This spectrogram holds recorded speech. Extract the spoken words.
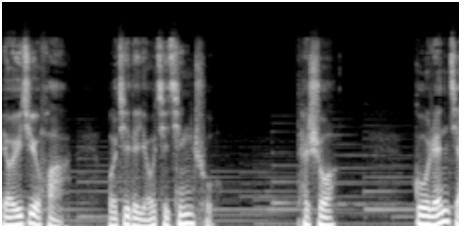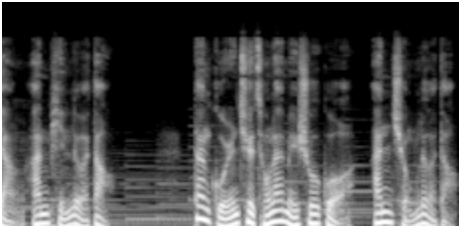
有一句话我记得尤其清楚。他说：“古人讲安贫乐道，但古人却从来没说过安穷乐道。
